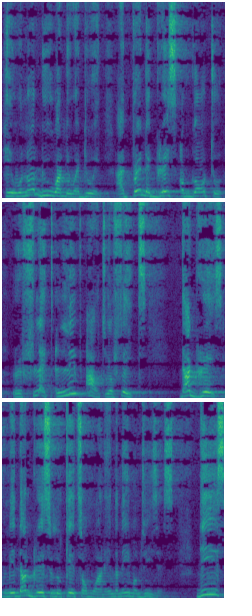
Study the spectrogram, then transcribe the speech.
He will not do what they were doing. I pray the grace of God to reflect, live out your faith. That grace, may that grace locate someone in the name of Jesus. These,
